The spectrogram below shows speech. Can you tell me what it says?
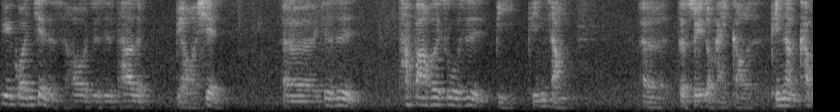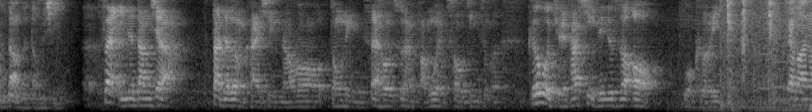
越关键的时候，就是他的表现，呃，就是他发挥出是比平常，呃的水准还高的，平常看不到的东西。在赢的当下，大家都很开心。然后东林赛后虽然访问抽筋什么，可是我觉得他心里面就知道，哦，我可以。干嘛呢？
